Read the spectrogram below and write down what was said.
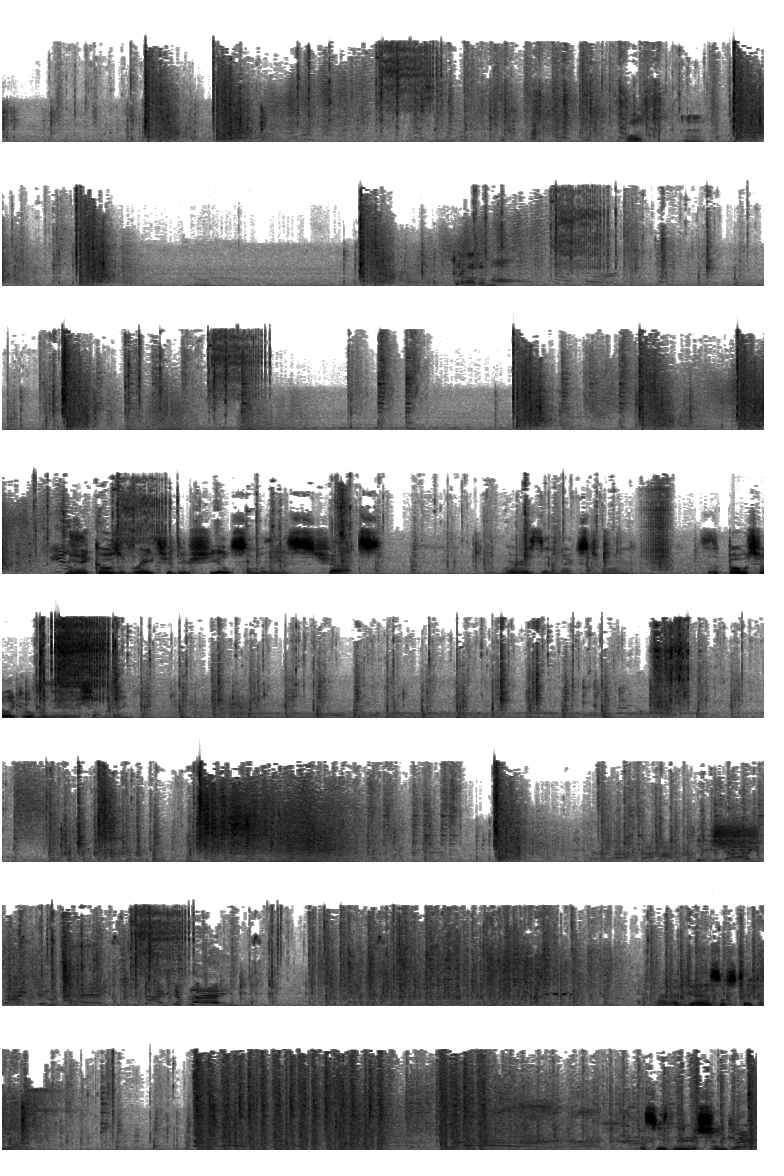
Goes right through their shields, some of these shots. Where is the next one? So the boats are like over there or something. Alright guys, let's take them out. Let's use the machine gun.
